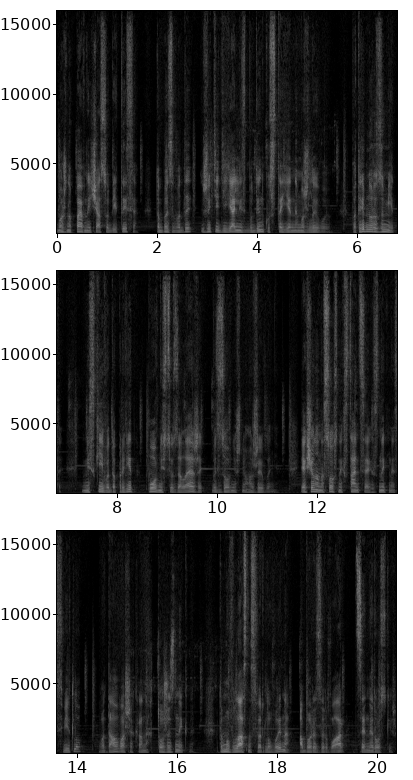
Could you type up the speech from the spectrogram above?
можна певний час обійтися, то без води життєдіяльність будинку стає неможливою. Потрібно розуміти, міський водопровід повністю залежить від зовнішнього живлення. Якщо на насосних станціях зникне світло, вода у ваших кранах теж зникне. Тому власна свердловина або резервуар це не розкіш,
